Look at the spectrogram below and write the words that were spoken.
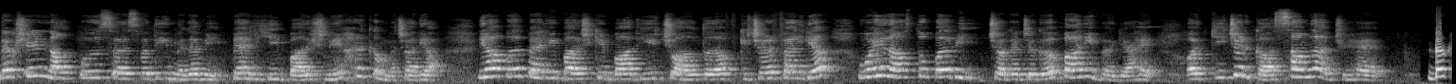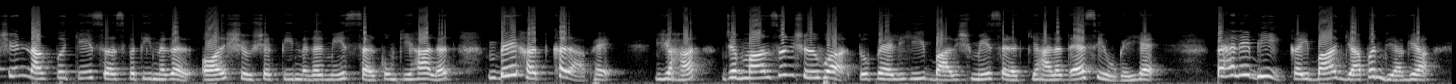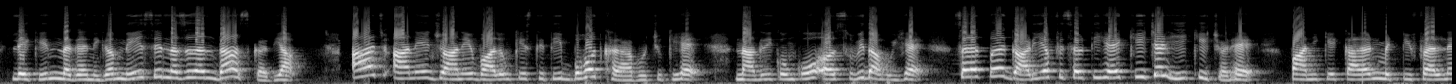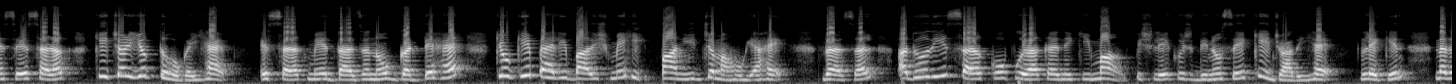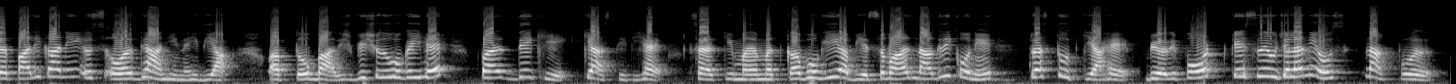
दक्षिण नागपुर सरस्वती नगर में पहली ही बारिश ने हड़कम मचा दिया। यहाँ पर पहली बारिश के बाद ही चारों तरफ़ कीचड़ फैल गया। वही रास्तों पर भी जगह जगह पानी भर गया है और कीचड़ का साम्राज्य है। दक्षिण नागपुर के सरस्वती नगर और शिव शक्ति नगर में सड़कों की हालत बेहद खराब है। यहाँ जब मानसून शुरू हुआ तो पहली ही बारिश में सड़क की हालत ऐसी हो गई है। पहले भी कई बार ज्ञापन दिया गया लेकिन नगर निगम ने इसे नजरअंदाज कर दिया। आज आने जाने वालों की स्थिति बहुत खराब हो चुकी है। नागरिकों को असुविधा हुई है। सड़क पर गाड़ियाँ फिसलती है, कीचड़ ही कीचड़ है। पानी के कारण मिट्टी फैलने से सड़क कीचड़ युक्त हो गई है। इस सड़क में दर्जनों गड्ढे हैं, क्योंकि पहली बारिश में ही पानी जमा हो गया है। दरअसल, अधूरी सड़क को पूरा करने की मांग पिछले कुछ दिनों से की जा रही है। लेकिन नगर पालिका ने इस ओर ध्यान ही नहीं दिया। अब तो बारिश भी शुरू हो गई है, पर देखिए क्या स्थिति है। सड़क की मरम्मत कब होगी, अब ये सवाल नागरिकों ने प्रस्तुत किया है। ब्यूरो रिपोर्ट के उजला न्यूज़, नागपुर।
